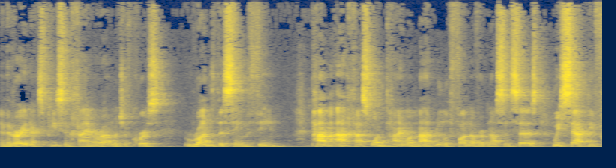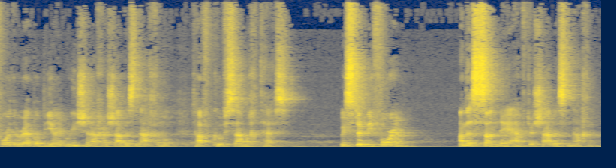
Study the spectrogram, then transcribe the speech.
in the very next piece in Chayei Moharan, which of course runs the same theme. Pam achas, one time a Madru Lefanav, Reb Nassan says, we sat before the Rebbe b'yom Rishon Shabbos Nachamu, Tafkuf Samach Tes. We stood before him on the Sunday after Shabbos Nachamu.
